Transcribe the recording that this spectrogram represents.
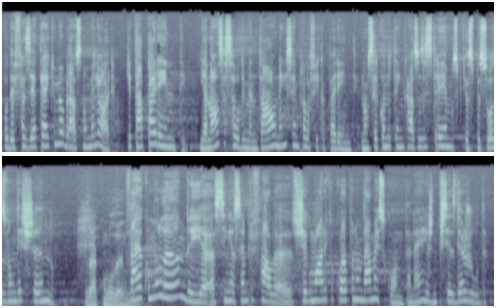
poder fazer até que o meu braço não melhore, que tá aparente. E a nossa saúde mental nem sempre ela fica aparente. A não sei quando tem casos extremos, porque as pessoas vão deixando. Vai acumulando. Vai acumulando e assim eu sempre falo, chega uma hora que o corpo não dá mais conta, né? E a gente precisa de ajuda.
